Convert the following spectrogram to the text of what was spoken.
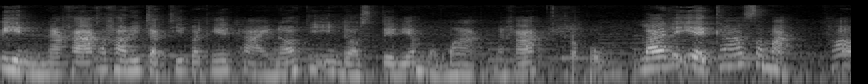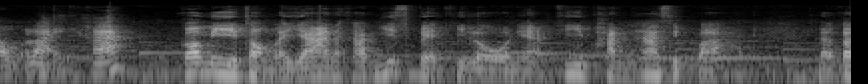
ปินส์นะคะก็คราวนี้จัดที่ประเทศไทยเนาะที่อินดอร์สเตเดียมของมากนะคะ ครับผม รายละเอียดค่าสมัครเท่าไหร่คะ ก็มี 2 ระยะนะครับ 21 กิโลเนี่ยที่ 1,050 บาท แล้วก็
